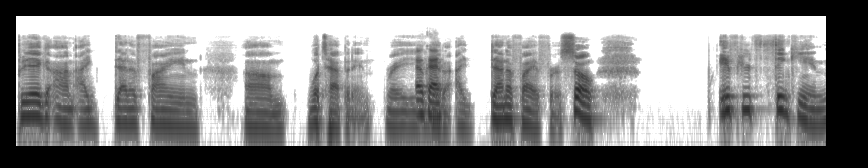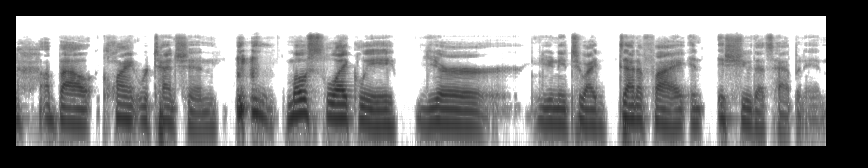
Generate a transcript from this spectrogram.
big on identifying um, what's happening, right? You Okay. identify it first. So if you're thinking about client retention, most likely you're you need to identify an issue that's happening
